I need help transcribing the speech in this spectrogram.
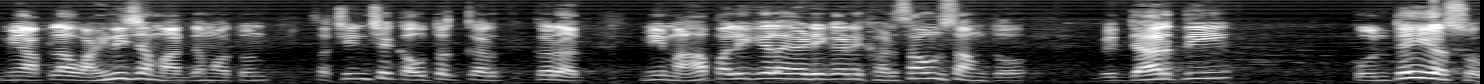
मी आपल्या वाहिनीच्या माध्यमातून सचिनचे कौतुक कर करत मी महापालिकेला या ठिकाणी खडसावून सांगतो विद्यार्थी कोणतेही असो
